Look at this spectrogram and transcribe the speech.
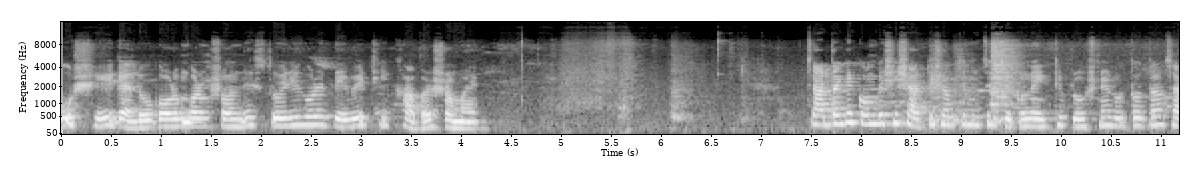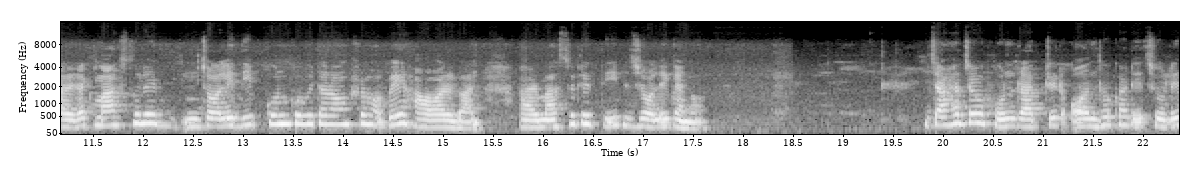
বসে গেল। গরম গরম সন্দেশ তৈরি করে দেবে ঠিক খাবার সময়। চার দাগে কম বেশি ষাটটি শব্দের নিচে যে কোনো একটি প্রশ্নের উত্তর দাও। চারের এক, মাছ তুলে জলে দ্বীপ কোন কবিতার অংশ হবে? হাওয়ার গান। আর মাছ তুলে দ্বীপ জলে কেন? যাহা যখন রাত্রের অন্ধকারে চলে,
